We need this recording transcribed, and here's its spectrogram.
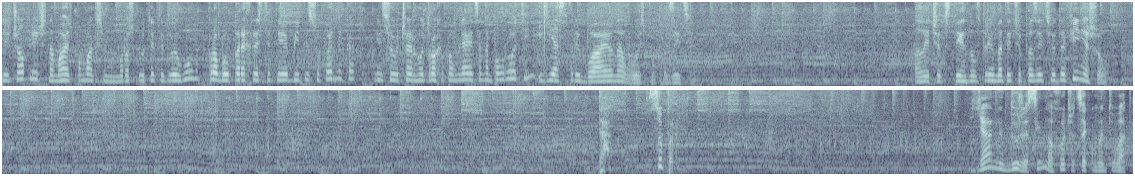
пліч-опліч, намагаюсь по максимуму розкрутити двигун, пробую перехрестити і обійти суперника. Він в свою чергу трохи помиляється на повороті, і я стрибаю на восьму позицію. Але чи встигну втримати цю позицію до фінішу? Я не дуже сильно хочу це коментувати.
